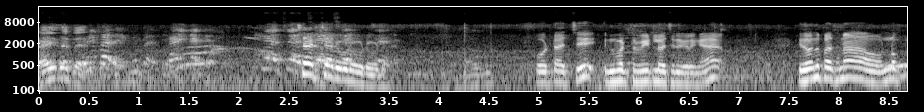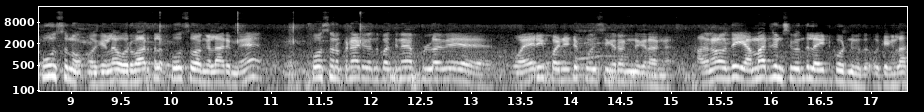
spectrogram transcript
கை சரி சரி விடு விடு விடு. போட்டாச்சு. இன்வெர்டர் வீட்டில் வச்சுருக்குறேங்க இது வந்து பார்த்தீங்கன்னா இன்னும் பூசணும் ஓகேங்களா ஒரு வாரத்தில் பூசுவாங்க எல்லாருமே. பூசின பின்னாடி வந்து பார்த்தீங்கன்னா ஃபுல்லாகவே ஒயரிங் பண்ணிவிட்டு பூசிக்கிறேன்னுக்குறாங்க அதனால் வந்து எமர்ஜென்சி வந்து லைட் போட்டுனுக்குது ஓகேங்களா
